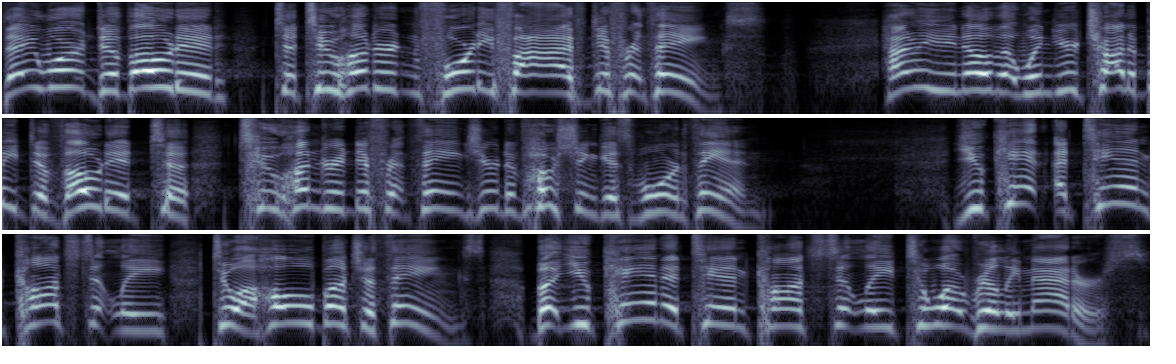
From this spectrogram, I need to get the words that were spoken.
They weren't devoted to 245 different things. How many of you know that when you're trying to be devoted to 200 different things, your devotion gets worn thin? You can't attend constantly to a whole bunch of things, but you can attend constantly to what really matters.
